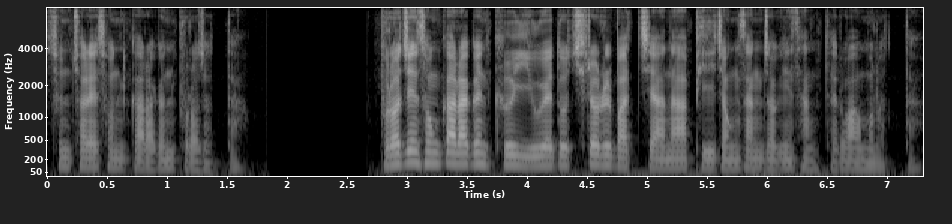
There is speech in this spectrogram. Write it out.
순철의 손가락은 부러졌다. 부러진 손가락은 그 이후에도 치료를 받지 않아 비정상적인 상태로 아물었다.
